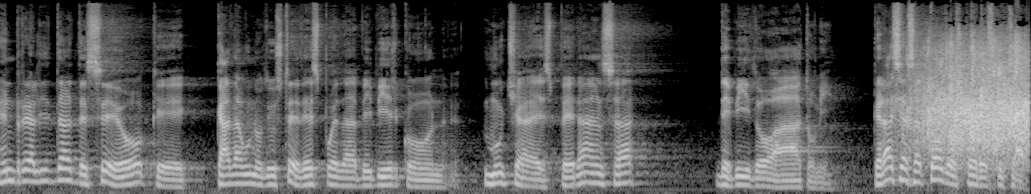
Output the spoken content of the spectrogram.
En realidad deseo que cada uno de ustedes pueda vivir con mucha esperanza debido a Atomy. Gracias a todos por escuchar.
